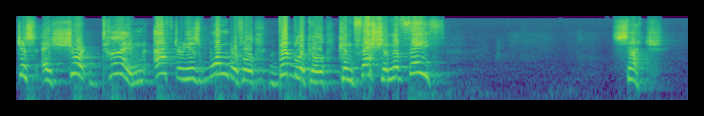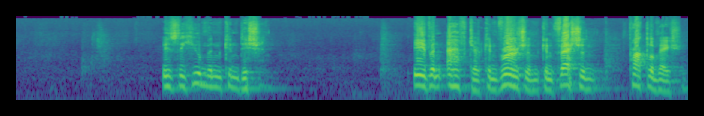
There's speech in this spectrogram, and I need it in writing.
just a short time after his wonderful biblical confession of faith. Such is the human condition. Even after conversion, confession, proclamation.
